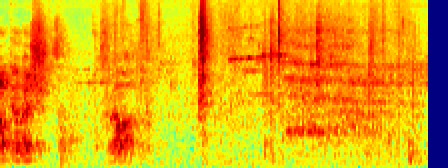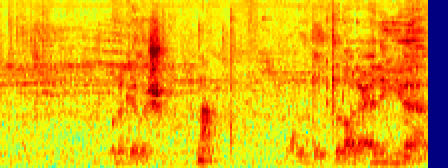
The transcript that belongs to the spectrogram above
الله. يا باشا. سلام. بقول لك يا باشا. نعم. كنت قلت له على عيال اياها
